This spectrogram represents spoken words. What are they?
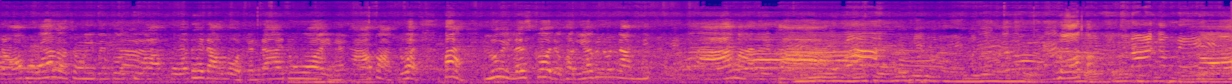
เนาะ เพราะว่าเราจะมีเป็นตัว QR code ให้ดาวน์โหลดกันได้ด้วยนะคะ ฝากด้วย ไป ลุย let's go เดี๋ยวขออนุญาตพี่นุ่นนำนิดนะคะมาเลยค่ะให้พี่ทีมงานดูด้วยนะครับ ผมเนาะเนาะ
